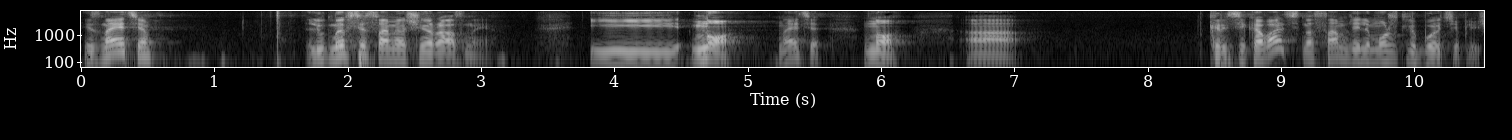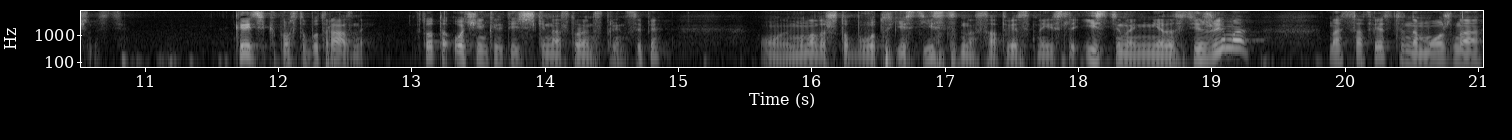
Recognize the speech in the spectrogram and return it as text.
И знаете, мы все с вами очень разные. И, но, знаете, но а, критиковать на самом деле может любой тип личности. Критика просто будет разной. Кто-то очень критически настроен в принципе. Он, ему надо, чтобы вот есть истина, соответственно, если истина недостижима, значит, соответственно, можно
